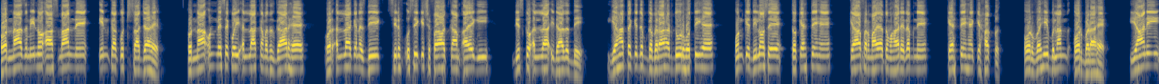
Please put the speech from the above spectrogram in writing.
اور نہ زمین و آسمان میں ان کا کچھ ساجا ہے اور نہ ان میں سے کوئی اللہ کا مددگار ہے اور اللہ کے نزدیک صرف اسی کی شفاعت کام آئے گی جس کو اللہ اجازت دے۔ یہاں تک کہ جب گھبراہٹ دور ہوتی ہے ان کے دلوں سے تو کہتے ہیں، کیا فرمایا تمہارے رب نے؟ کہتے ہیں کہ حق اور وہی بلند اور بڑا ہے۔ یعنی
